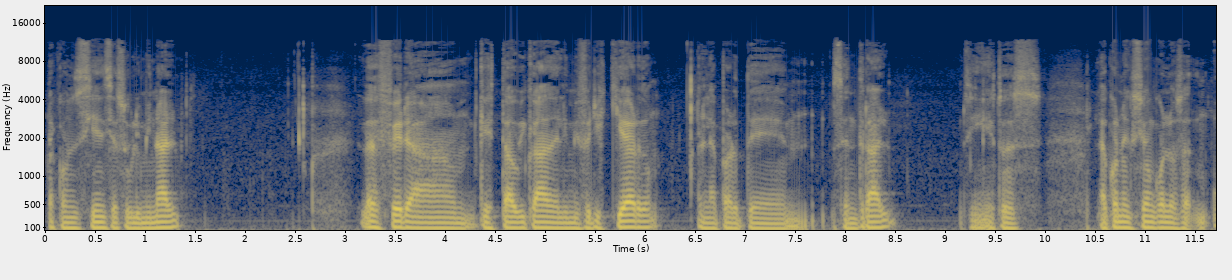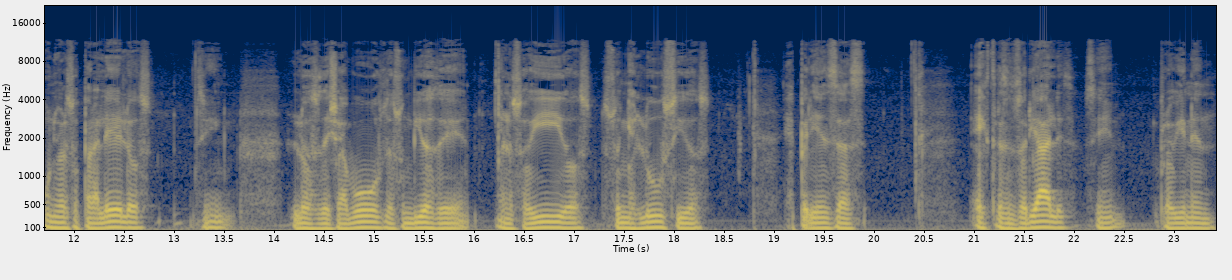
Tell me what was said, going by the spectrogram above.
la conciencia subliminal, la esfera que está ubicada en el hemisferio izquierdo, en la parte central. ¿sí? Esto es la conexión con los universos paralelos, ¿sí? los déjà vus, los zumbidos de, en los oídos, sueños lúcidos, experiencias extrasensoriales, ¿sí? provienen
